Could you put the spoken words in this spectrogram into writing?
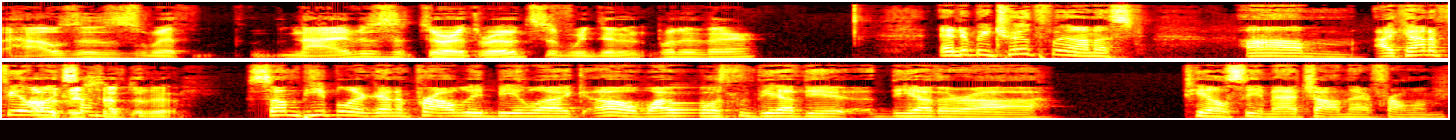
houses with knives to our throats if we didn't put it there. And to be truthfully honest, um, I kind of feel like some, some people are going to probably be like, "Oh, why wasn't the other the other uh, TLC match on there from him?"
